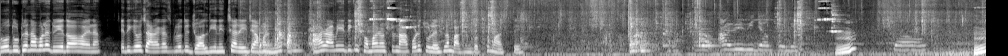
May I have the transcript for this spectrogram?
রোদ উঠে না বলে ধুয়ে দেওয়া হয় না। এদিকে ও চারা গাছগুলোতে জল দিয়ে নিচ্ছে আর এই যে আমার মেয়ে আর আমি এদিকে সময় নষ্ট না করে চলে এসলাম বাসনপত্র মাজতে। আমি ভিডিও করি। হুম? হুম?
